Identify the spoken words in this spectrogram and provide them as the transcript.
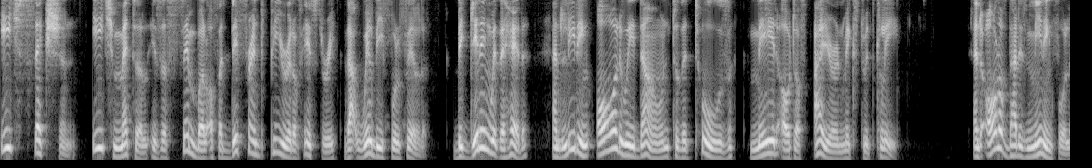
Each section, each metal is a symbol of a different period of history that will be fulfilled, beginning with the head and leading all the way down to the toes made out of iron mixed with clay. And all of that is meaningful,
